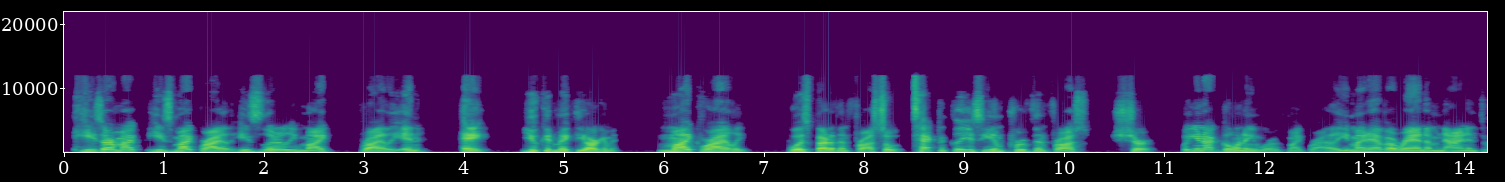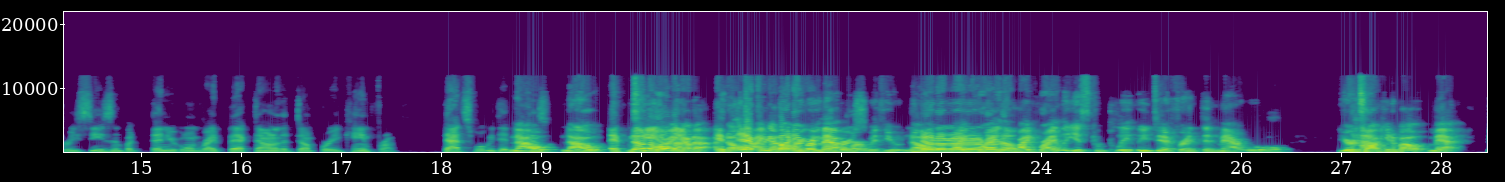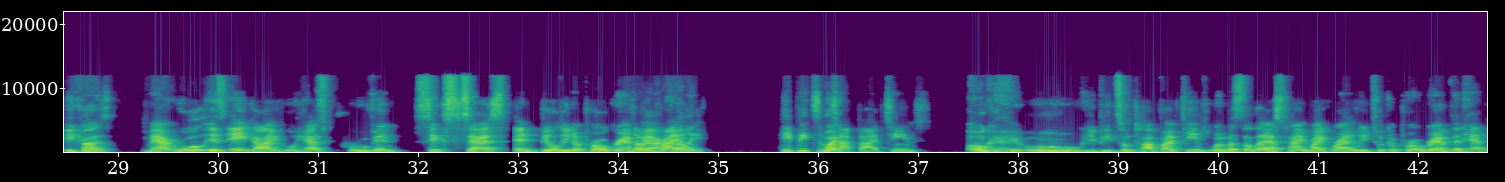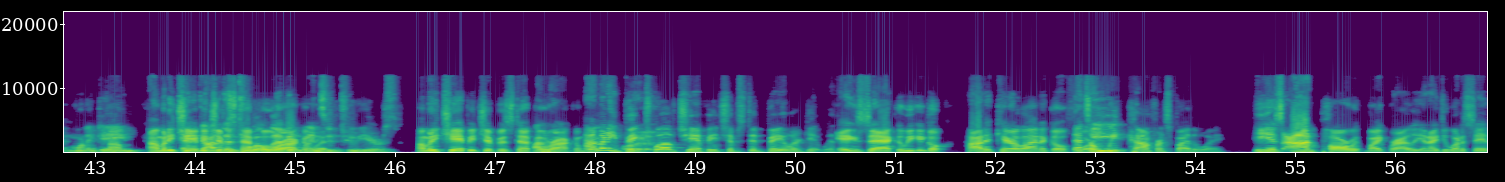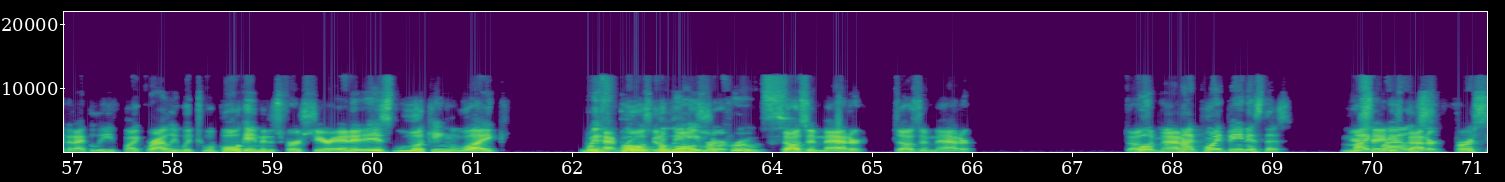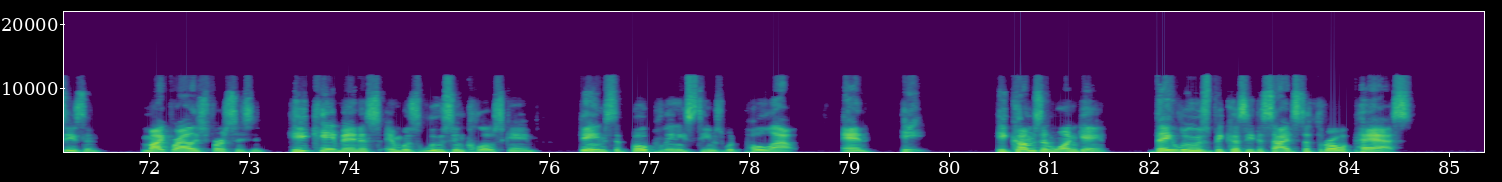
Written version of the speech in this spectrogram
he's our Mike, he's Mike Riley. He's literally Mike Riley. And hey, you could make the argument Mike Riley was better than Frost. So technically, is he improved than Frost? Sure. But you're not going anywhere with Mike Riley. You might have a random nine and three season, but then you're going right back down to the dump where he came from. That's what we did. Now, now, if no, no, hold I gotta, on. If no, everybody I gotta argue remembers, that part with you. No, no, no, Mike no, Riley, Mike Riley is completely different than Matt Rhule. You're How? talking about Matt because Matt Rhule is a guy who has proven success and building a program. So did Riley. Up. He beat some what? top five teams. Okay. Ooh, he beat some top five teams. When was the last time Mike Riley took a program that hadn't won a game? how many championships Temple rocking wins with? in two years? How many championships is Temple I'm, rocking with? How many Big Twelve championships did Baylor get with? Exactly. We can go. How did Carolina go? That's a weak conference, by the way. He is on par with Mike Riley, and I do want to say that I believe Mike Riley went to a bowl game in his first year, and it is looking like with both Pelini recruits doesn't matter. Doesn't matter. Doesn't well, matter. My point being is this: You're Mike Riley's first season, Mike Riley's first season, he came in and was losing close games, games that Bo Pelini's teams would pull out, and he he comes in one game, they lose because he decides to throw a pass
